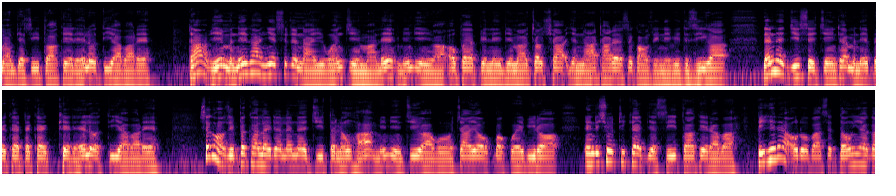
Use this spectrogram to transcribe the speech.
မှန်ပျက်စီးသွားခဲ့တယ်လို့သိရပါတယ် ဒါအပြင်မနေ့ကည7နာရီဝန်းကျင်မှာလဲမင်းပြင်ရွာအောက်ဘက်ပင်လင်ပြင်မှာကြောက်ချရနာထားတဲ့စစ်ကောင်စီနေပြည်တစည်းကလက်နက်ကြီးစစ်ကြိမ်ထက်မနေ့ပက်ခတ်တက်ခတ်ခဲ့တယ်လို့သိရပါတယ်စစ်ကောင်စီပက်ခတ်လိုက်တဲ့လက်နက်ကြီးတစ်လုံးဟာမင်းပြင်ကြီးရွာကိုကြားရောက်ပောက်ကွဲပြီးတော့အင်တရှိုထိခိုက်ပျက်စီးသွားခဲ့တာပါပြီးခဲ့တဲ့အော်တိုဘာ73ရက်က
